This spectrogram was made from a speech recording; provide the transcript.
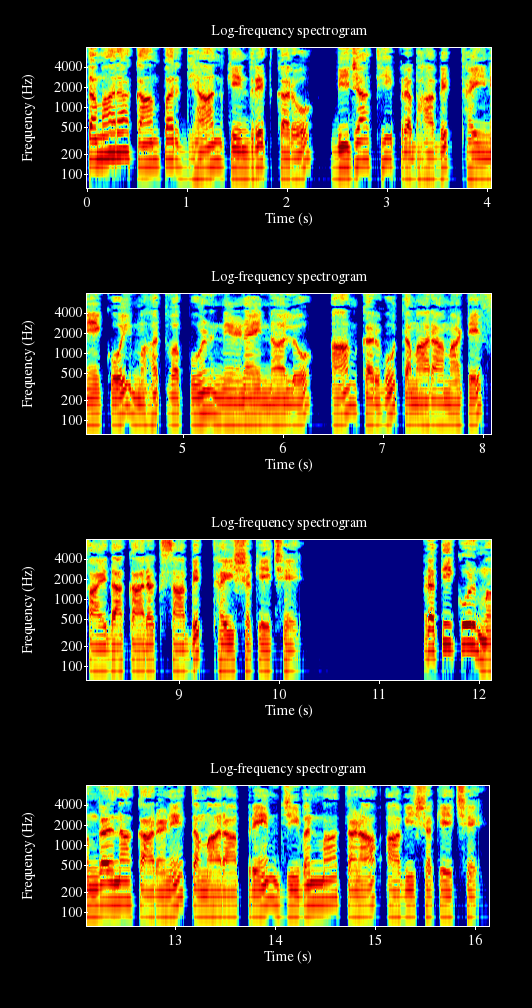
તમારા કામ પર ધ્યાન કેન્દ્રિત કરો, બીજાથી પ્રભાવિત થઈને કોઈ મહત્વપૂર્ણ નિર્ણય ન લો, આમ કરવું તમારા માટે ફાયદાકારક સાબિત થઈ શકે છે. પ્રતિકૂળ મંગળના કારણે તમારા પ્રેમ જીવનમાં તણાવ આવી શકે છે.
